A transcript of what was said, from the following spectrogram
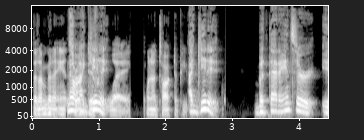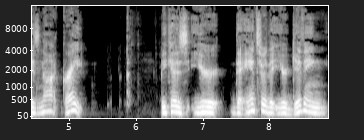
that I'm going to answer No, a I get different it. way when I talk to people. I get it, but that answer is not great because you're the answer that you're giving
